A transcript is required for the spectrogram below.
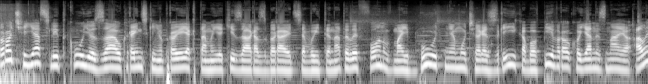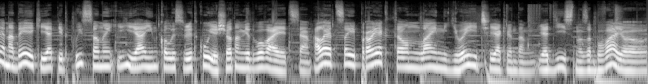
Коротше, я слідкую за українськими проєктами, які зараз збираються вийти на телефон в майбутньому, через рік або півроку, я не знаю. Але на деякі я підписаний і я інколи слідкую, що там відбувається. Але цей проєкт Online UA, чи як він там, я дійсно забуваю,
